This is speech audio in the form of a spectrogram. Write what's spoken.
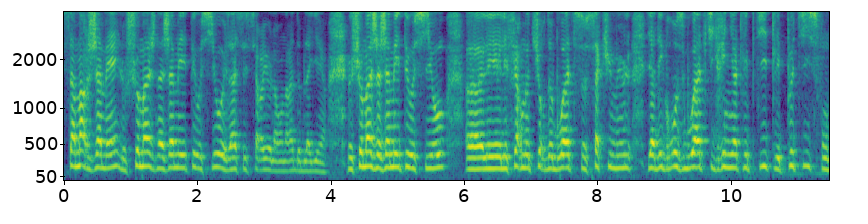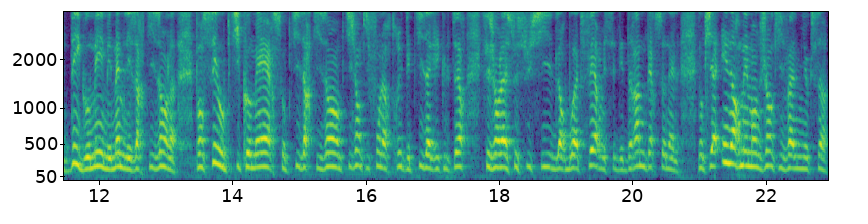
ça marche jamais le chômage n'a jamais été aussi haut, et là c'est sérieux, là on arrête de blaguer, hein. le chômage n'a jamais été aussi haut, euh, les, fermetures de boîtes s'accumulent, il y a des grosses boîtes qui grignotent les petites, les petits se font dégommer, mais même les artisans là, pensez aux petits commerces, aux petits artisans, aux petits gens qui font leurs trucs, les petits agriculteurs, ces gens-là se suicident, leurs boîtes ferment, et c'est des drames personnels. Donc il y a énormément de gens qui valent mieux que ça,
